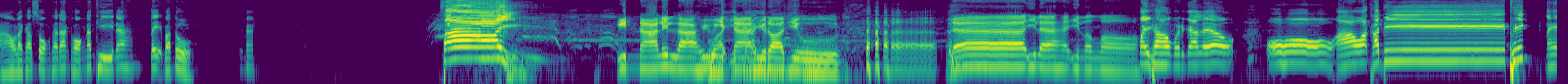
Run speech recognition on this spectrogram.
เอาละครับส่งทางด้านของนาทีนะ เตะประตูเห็นไหมซ้ายอินนาลิลลาฮิววะอินนาอินนาฮิรอจิอูน ลาอิลาฮะอิลลัลลอฮ์ไม่เข้าเหมือนกันแล้ว โอ้โหเอาอะคดีพลิกแน่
